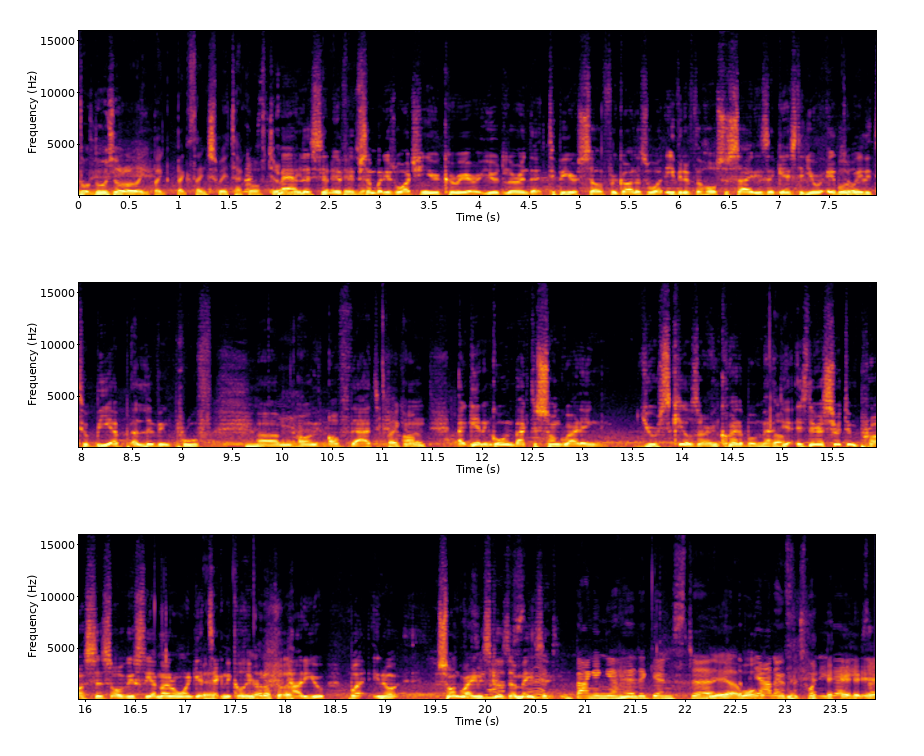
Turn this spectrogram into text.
th- those are like big big things for me to tick off. Do you I Man, mean? listen, if, if somebody's watching your career, you'd learn that to be yourself, regardless of what, even if the whole society is against it, you're able Totally. really to be a, a living proof um, on, of that. Mm. Thank you, Um, again, going back to songwriting, your skills are incredible, man. Oh. Is there a certain process? Obviously, I'm not- I don't want to get Yeah. technical here. No, no, totally. How do you? But you know, songwriting You skills are amazing. said Banging your head against uh, Yeah, the well- piano for 20 days. I Yeah,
